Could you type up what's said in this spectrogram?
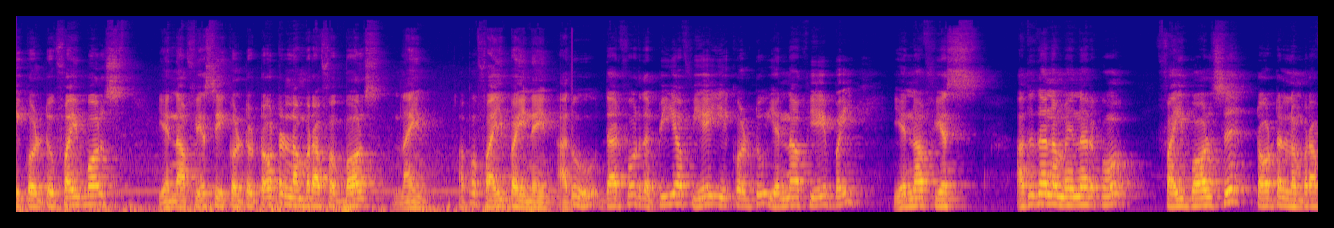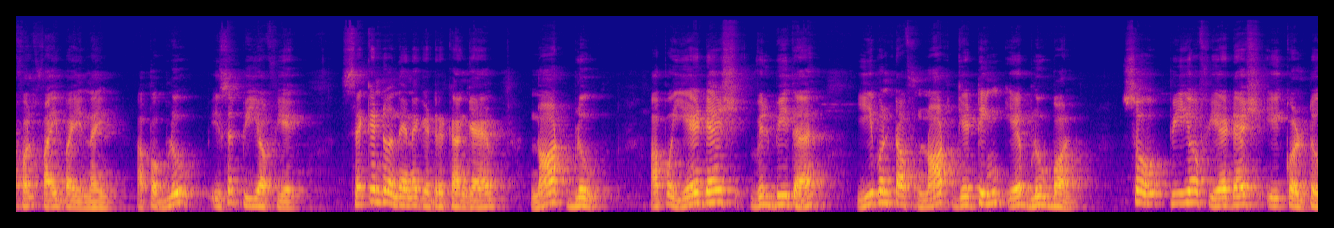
equal to five balls N of S equal to total number of balls nine அப்போ ஃபைவ் பை நைன் அது therefore the P of A equal to N of A by N of S அதுதான் நம்ம என்ன இருக்கும்? Five balls total number of all five by nine அப்போ blue is a P of A second வந்து என்ன கேட்டிருக்காங்க? நாட் ப்ளூ அப்போது A dash will be the event of not getting a blue ball so P of A dash equal to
